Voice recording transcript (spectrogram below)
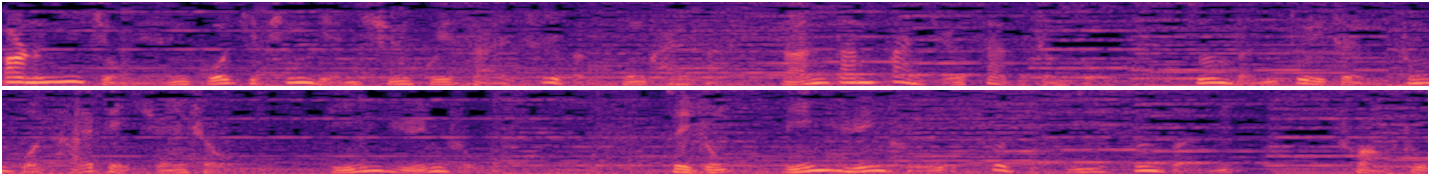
二零一九年国际乒联巡回赛日本公开赛男单半决赛的争夺，孙雯对阵中国台北选手林昀儒，最终林昀儒四比一孙雯，闯入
